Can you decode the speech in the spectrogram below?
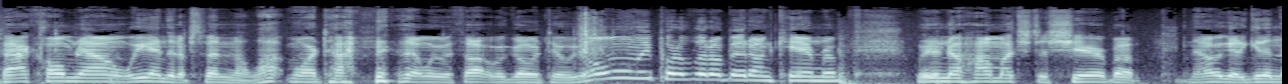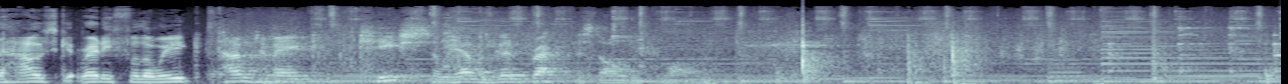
Back home now, and we ended up spending a lot more time than we thought we were going to. We only put a little bit on camera. We didn't know how much to share, but now we gotta get in the house, get ready for the week. Time to make quiche so we have a good breakfast all week long. There's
